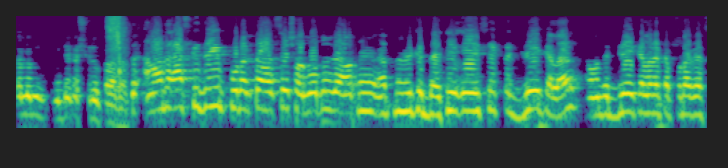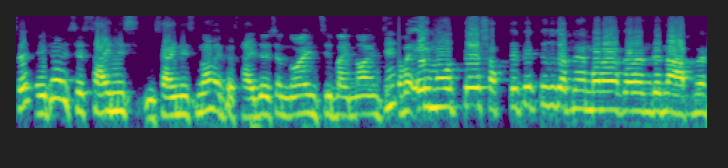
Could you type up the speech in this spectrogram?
চলুন ভিডিওটা শুরু করা তো আমাদের আজকে যে প্রোডাক্টটা আছে, সর্বপ্রথম আপনাদেরকে দেখে এই হচ্ছে একটা গ্রে কালার আমাদের গ্রে কালার একটা প্রোডাক্ট আছে। এটা হচ্ছে চাইনিজ চাইনিজ মাল এটা সাইজ হচ্ছে নয় ইঞ্চি বাই নয় ইঞ্চি। তবে এই মুহূর্তে সবচেয়ে একটু যদি আপনি মনে করেন যে, না, আপনার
